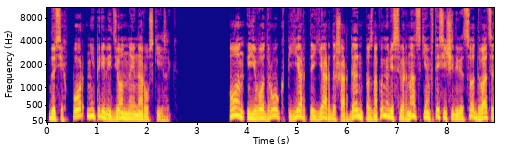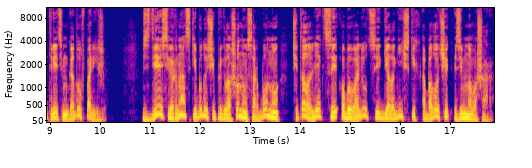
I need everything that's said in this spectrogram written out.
до сих пор не переведенные на русский язык. Он и его друг Пьер Тейяр де Шарден познакомились с Вернадским в 1923 году в Париже. Здесь Вернадский, будучи приглашенным в Сорбонну, читал лекции об эволюции геологических оболочек земного шара.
